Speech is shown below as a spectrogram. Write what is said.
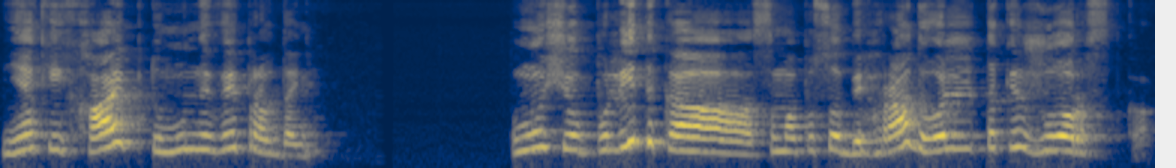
Ніякий хайп тому не виправдання. Тому що політика сама по собі гра доволі таки жорстка.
